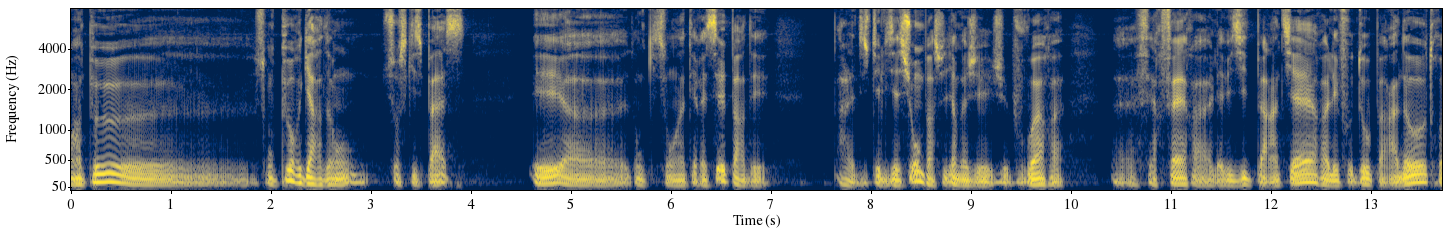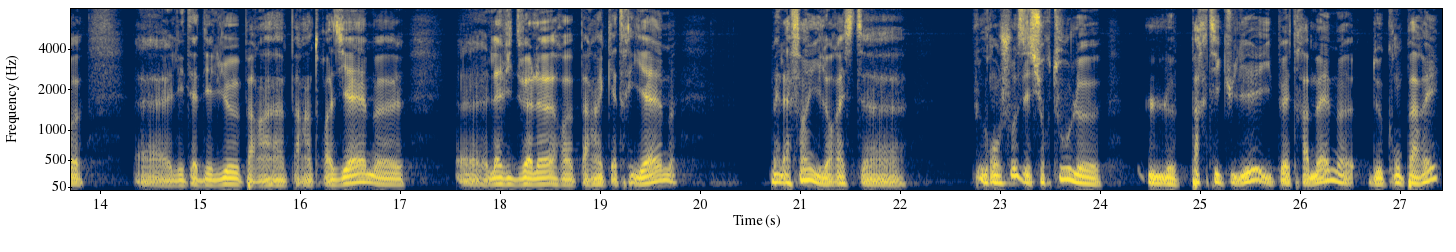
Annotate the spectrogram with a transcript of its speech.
un peu, sont peu regardants sur ce qui se passe. Et donc, ils sont intéressés par la digitalisation, par se dire bah, je vais pouvoir faire faire la visite par un tiers, les photos par un autre, l'état des lieux par un, par un troisième, l'avis de valeur par un quatrième. Mais à la fin, il en reste plus grand-chose. Et surtout, le, le particulier, il peut être à même de comparer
